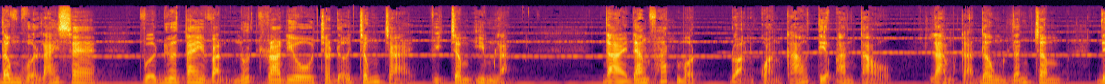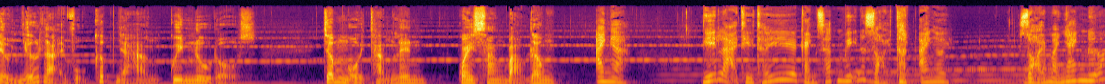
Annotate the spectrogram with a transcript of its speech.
Đông vừa lái xe, vừa đưa tay vặn nút radio cho đỡ chống trải vì Trâm im lặng. Đài đang phát một đoạn quảng cáo tiệm ăn tàu làm cả Đông lẫn Trâm đều nhớ lại vụ cướp nhà hàng Queen Noodles. Trâm ngồi thẳng lên, quay sang bảo Đông. Anh à, nghĩ lại thì thấy cảnh sát Mỹ nó giỏi thật anh ơi. Giỏi mà nhanh nữa.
